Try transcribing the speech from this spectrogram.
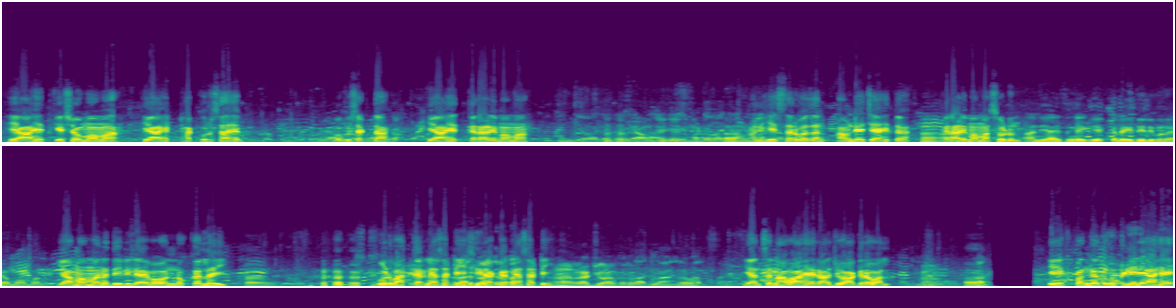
हा. हे आहेत केशव मामा हे आहेत ठाकूर साहेब. बघू शकता हे आहेत कराळे मामा. आणि हे सर्वजण औंढ्याचे आहेत कराळे मामा सोडून. आणि यायचं हे घे कलई दिली म्हणा या मामाला या मामानं दिलेली आहे भावांनो कलही. गोड भात करण्यासाठी शिरा करण्यासाठी. यांचं नाव आहे राजू अग्रवाल. एक पंगत उठलेली आहे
